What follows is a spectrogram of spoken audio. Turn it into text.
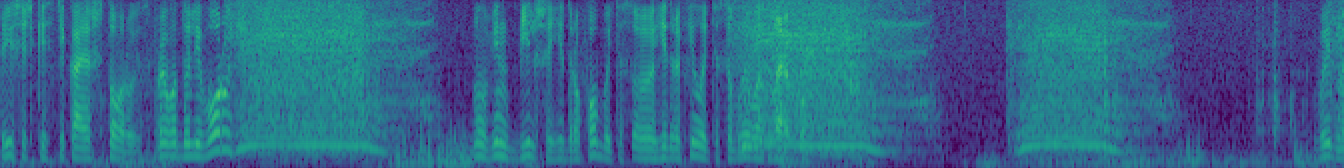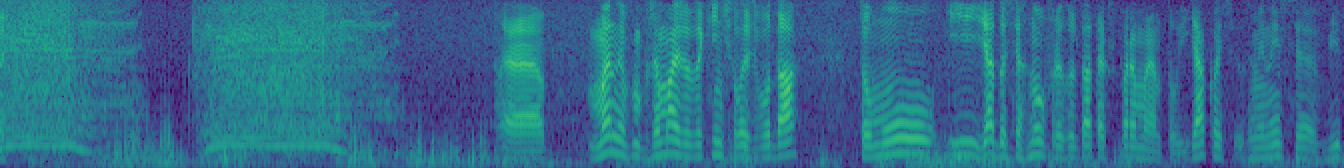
Трішечки стікає шторою. З приводу ліворуч, ну він більше гідрофобить, е, гідрофілить, особливо зверху. Видно, Е, в мене вже майже закінчилась вода, тому і я досягнув результату експерименту. Якось змінився від,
